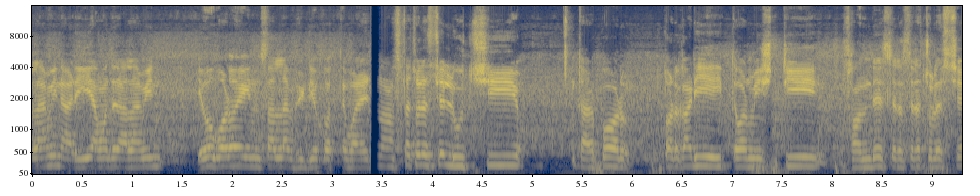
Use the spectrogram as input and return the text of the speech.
আলামিন আর ইয়ে আমাদের আলামিন। এও বড় হয়ে ইনশাল্লাহ ভিডিও করতে পারে। নাস্তা চলে এসছে লুচি তারপর তরকারি তারপর মিষ্টি সন্দেশ সেটা সেটা চলে এসছে।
